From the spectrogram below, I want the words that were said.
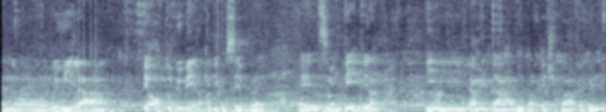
L'anno 2008 più o meno che dico sempre eh, smettetela di lamentarvi, partecipate, quindi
